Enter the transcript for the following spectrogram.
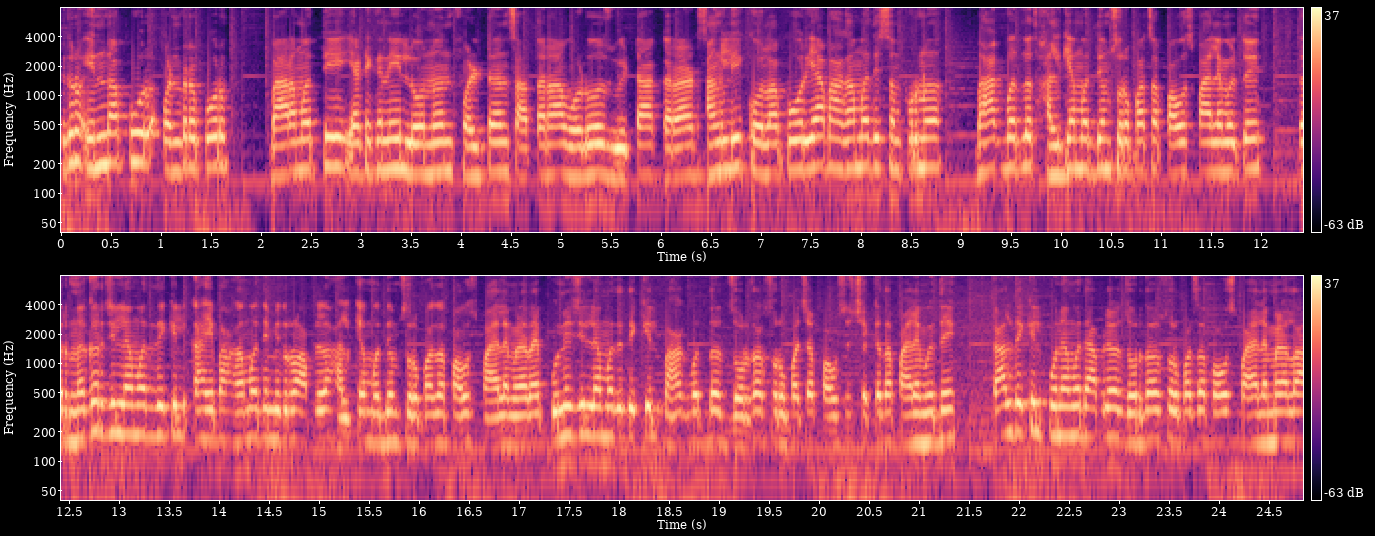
मित्रांनो इंदापूर पंढरपूर बारामती या ठिकाणी लोणंद फलटण सातारा वडूज विटा कराड सांगली कोल्हापूर या भागामध्ये संपूर्ण भाग बदलत हलक्या मध्यम स्वरूपाचा पाऊस पाहायला मिळतोय. तर नगर जिल्ह्यामध्ये देखील काही भागामध्ये मित्रांनो आपल्याला हलक्या मध्यम स्वरूपाचा पाऊस पाहायला मिळणार आहे. पुणे जिल्ह्यामध्ये देखील भाग जोरदार स्वरूपाच्या पावसाची शक्यता पाहायला मिळते. काल देखील पुण्यामध्ये आपल्याला जोरदार स्वरूपाचा पाऊस पाहायला मिळाला.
